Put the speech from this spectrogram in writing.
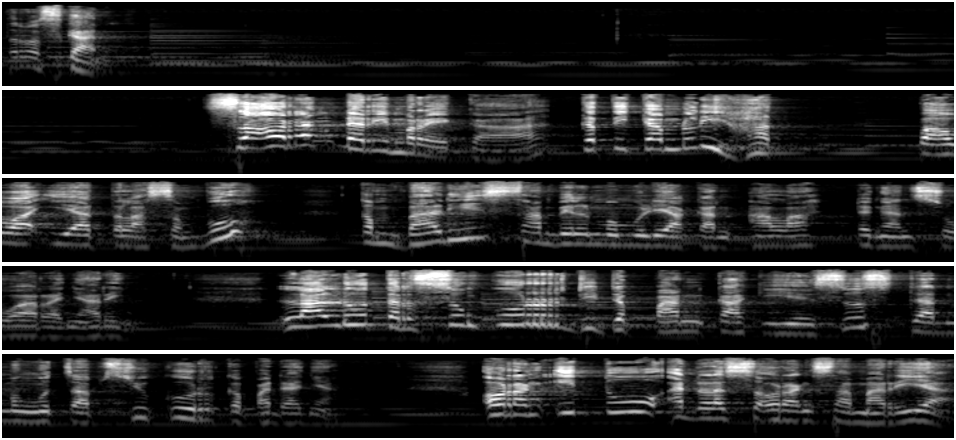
Teruskan. Dari mereka ketika melihat bahwa ia telah sembuh, kembali sambil memuliakan Allah dengan suara nyaring. Lalu tersungkur di depan kaki Yesus dan mengucap syukur kepadanya. Orang itu adalah seorang Samaria.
